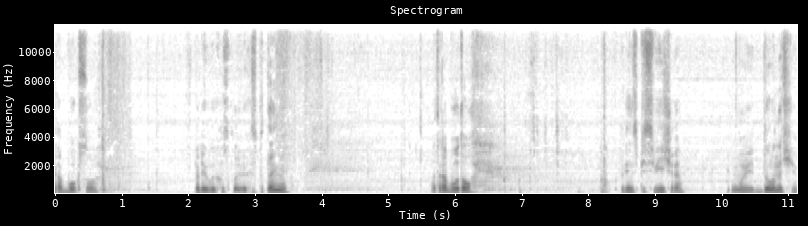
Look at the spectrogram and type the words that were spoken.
электробоксу в полевых условиях испытания отработал, в принципе, с вечера, ну и до ночи,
